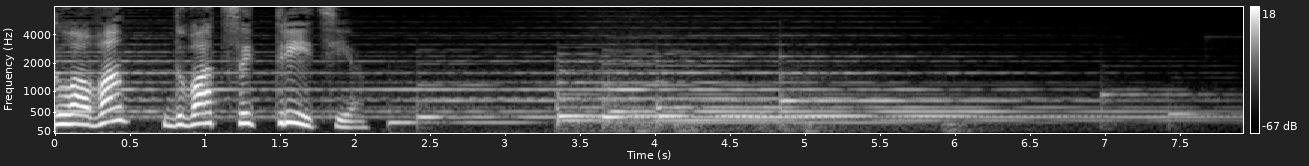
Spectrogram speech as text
Глава двадцать третья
